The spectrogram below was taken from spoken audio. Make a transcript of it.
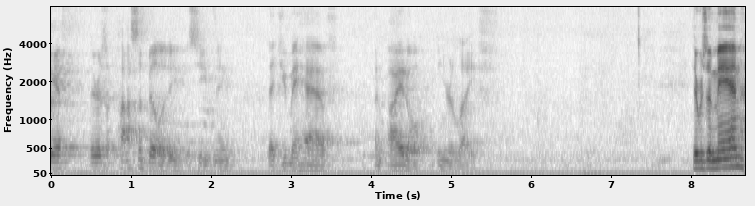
if there's a possibility this evening that you may have an idol in your life. There was a man,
